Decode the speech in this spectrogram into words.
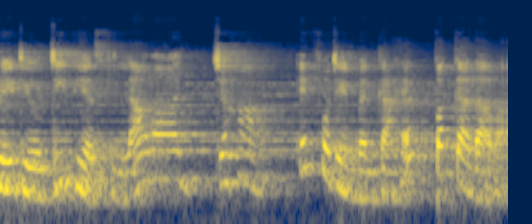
रेडियो डीपीएस लावा जहाँ इंफोटेनमेंट का है पक्का दावा।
